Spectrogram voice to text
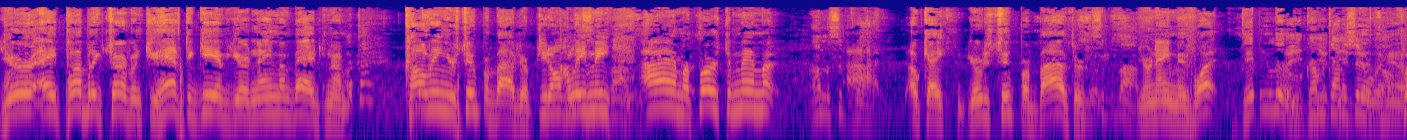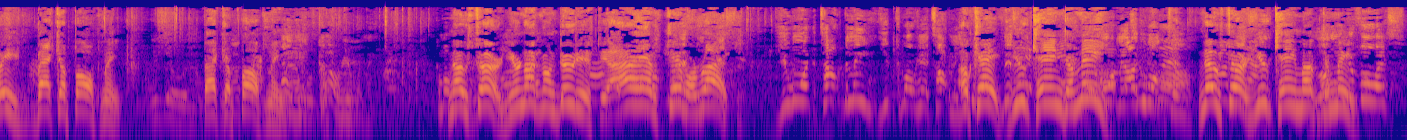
You're a public servant. You have to give your name and badge number. Okay. Call in your supervisor. If you don't I'm believe me. I am a First Amendment. I'm the supervisor. Uh, okay, you're the supervisor. the supervisor. Your name is what? Deputy Little, Montgomery you- County you deal Sheriff's with him. Office. Please back up off me. You deal with. Back up off me. Hey, hey, come over here with me. Come over No, here. sir, you're not going to do this. I have civil Listen, rights. listen. You want to talk to me? You come over here and talk to me. Okay, can- you came to me. Talk me all you want to. No, sir, you came up to Lower me. your voice.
